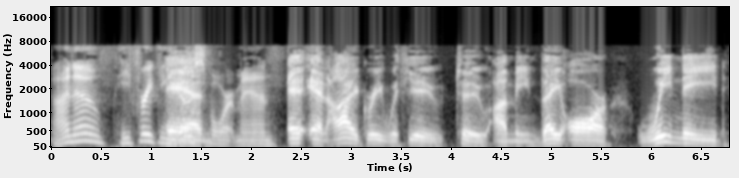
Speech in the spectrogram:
I know he freaking goes for it, man. And, and I agree with you too. I mean, they are. We need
